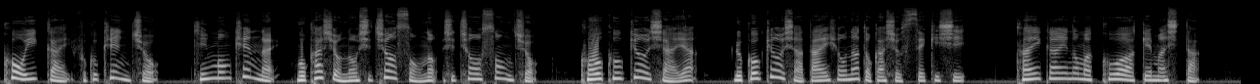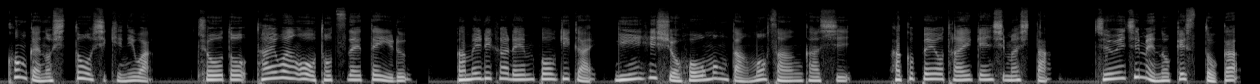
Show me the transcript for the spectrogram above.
高一会副県庁、金門県内5カ所の市町村の市町村長、航空業者や旅行業者代表などが出席し、大会の幕を開けました。今回の指導式には、ちょうど台湾を訪れているアメリカ連邦議会議員秘書訪問団も参加し、白兵を体験しました。11名のゲストが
